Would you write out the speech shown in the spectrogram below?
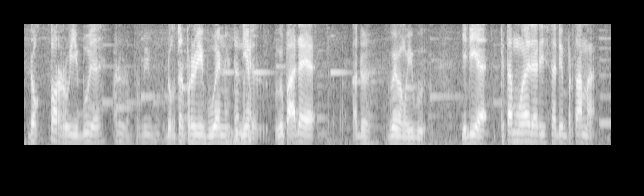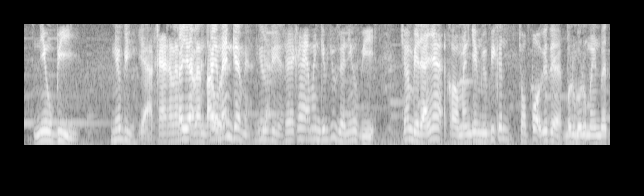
dokter wibu ya Aduh, dokter wibu. dokter perwibuan ya Dan dunia lupa ada ya aduh gue emang wibu jadi ya kita mulai dari stadium pertama newbie Newbie. ya kayak kalian Kayak- kalian tahu kayak ya. main game ya, newbie ya? kayak kayak main game juga newbie cuma bedanya kalau main game newbie kan copok gitu ya baru-baru main bet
